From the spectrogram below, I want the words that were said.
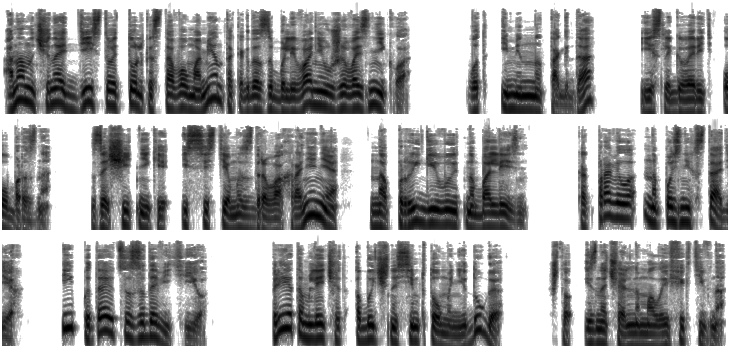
Она начинает действовать только с того момента, когда заболевание уже возникло. Вот именно тогда, если говорить образно, защитники из системы здравоохранения напрыгивают на болезнь, как правило, на поздних стадиях, и пытаются задавить ее. При этом лечат обычно симптомы недуга, что изначально малоэффективно,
